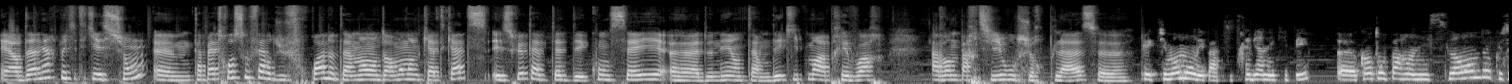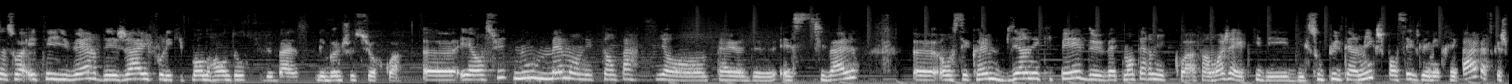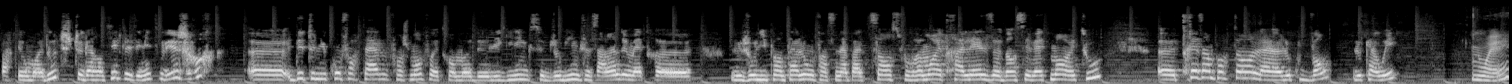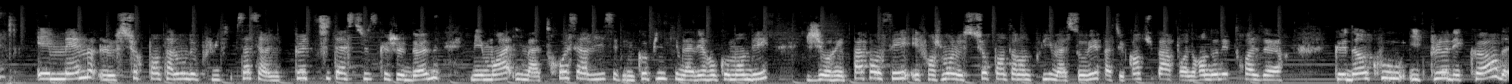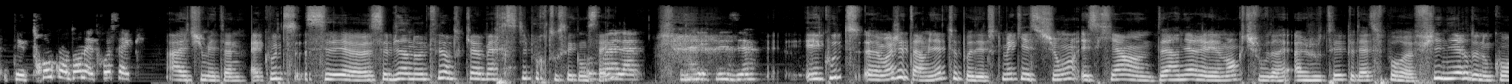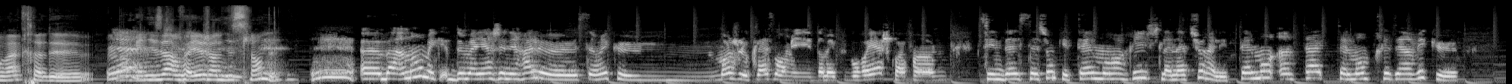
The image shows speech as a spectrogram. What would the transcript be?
Et alors, dernière petite question. t'as pas trop souffert du froid, notamment en dormant dans le 4x4. Est-ce que t'as peut-être des conseils à donner en termes d'équipement à prévoir avant de partir ou sur place euh. Effectivement, nous on est parti très bien équipés. Euh, quand on part en Islande, que ce soit été-hiver, déjà il faut l'équipement de rando de base, les bonnes chaussures quoi. Euh, et ensuite, nous, même en étant partis en période estivale, on s'est quand même bien équipé de vêtements thermiques quoi. Enfin moi j'avais pris des, des soupules thermiques, je pensais que je les mettrais pas parce que je partais au mois d'août. Je te garantis que je les ai mis tous les jours. Euh, des tenues confortables, franchement, faut être en mode leggings, jogging, ça sert à rien de mettre euh, le joli pantalon, enfin ça n'a pas de sens, faut vraiment être à l'aise dans ses vêtements et tout. Euh, très important, le coup de vent, le kawé. Ouais. Et même le surpantalon de pluie. Ça, c'est une petite astuce que je donne, mais moi, il m'a trop servi. C'était une copine qui me l'avait recommandé. J'y aurais pas pensé, et franchement, le surpantalon de pluie m'a sauvé parce que quand tu pars pour une randonnée de 3 heures, que d'un coup il pleut des cordes, t'es trop content d'être au sec. Ah, tu m'étonnes. Écoute, c'est euh, c'est bien noté. En tout cas, merci pour tous ces conseils. Voilà, avec plaisir. Écoute, euh, moi j'ai terminé de te poser toutes mes questions. Est-ce qu'il y a un dernier élément que tu voudrais ajouter peut-être pour euh, finir de nous convaincre de d'organiser un voyage en Islande? Bah non, mais de manière générale, c'est vrai que moi je le classe dans mes dans mes plus beaux voyages quoi. Enfin, c'est une destination qui est tellement riche, la nature elle est tellement intacte, tellement préservée que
